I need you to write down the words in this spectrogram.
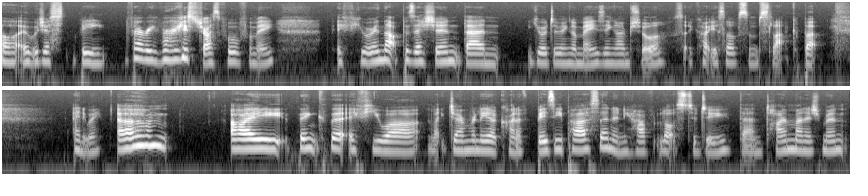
oh, it would just be very, very stressful for me. If you're in that position, then you're doing amazing, I'm sure. So cut yourself some slack. But anyway, um, I think that if you are like generally a kind of busy person and you have lots to do, then time management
